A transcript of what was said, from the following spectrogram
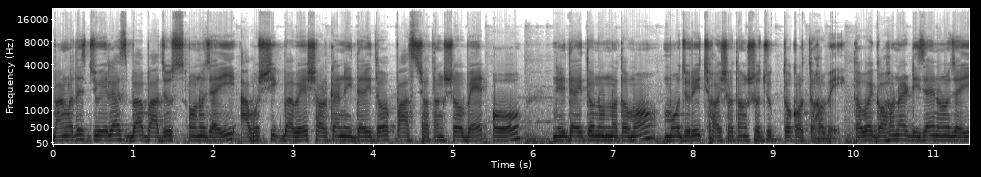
বাংলাদেশ জুয়েলার্স বা বাজুস অনুযায়ী আবশ্যিকভাবে সরকার নির্ধারিত পাঁচ শতাংশ ব্যাট ও নির্ধারিত ন্যূনতম মজুরি ছয় শতাংশ যুক্ত করতে হবে। তবে গহনার ডিজাইন অনুযায়ী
